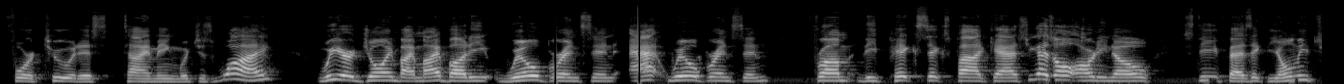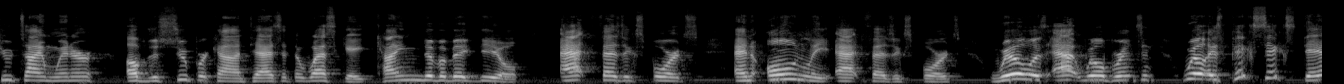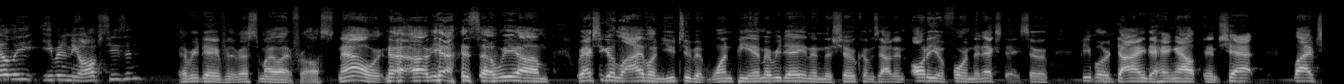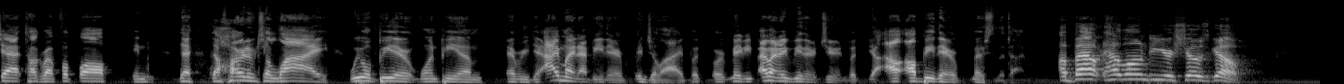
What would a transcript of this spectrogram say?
fortuitous timing, which is why we are joined by my buddy Will Brinson at Will Brinson from the Pick Six podcast. You guys all already know Steve Fezzik, the only two time winner of the Super Contest at the Westgate. Kind of a big deal at Fezzik Sports and only at Fezzik Sports. Will is at Will Brinson. Will is pick six daily, even in the off season. Every day for the rest of my life, Ross. Now, we're, uh, yeah. So we um we actually go live on YouTube at 1 p.m. every day, and then the show comes out in audio form the next day. So people are dying to hang out and chat, live chat, talk about football in the the heart of July. We will be there at 1 p.m. every day. I might not be there in July, but or maybe I might not be there in June, but yeah, I'll, I'll be there most of the time. About how long do your shows go?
